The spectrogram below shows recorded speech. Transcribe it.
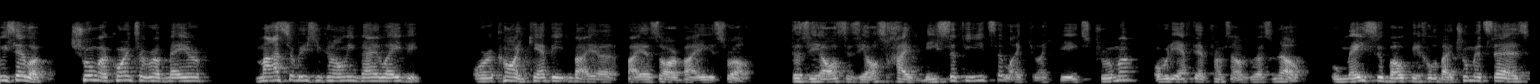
we say, look, truma according to Rab Meir, Maser you can only buy a Levi or a coin, can't be eaten by a by a Zar, by Israel. Does he also is he also chayiv misa if he eats it, like like if he eats truma, or would he have to have from himself? No. Umesu by truma. It says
